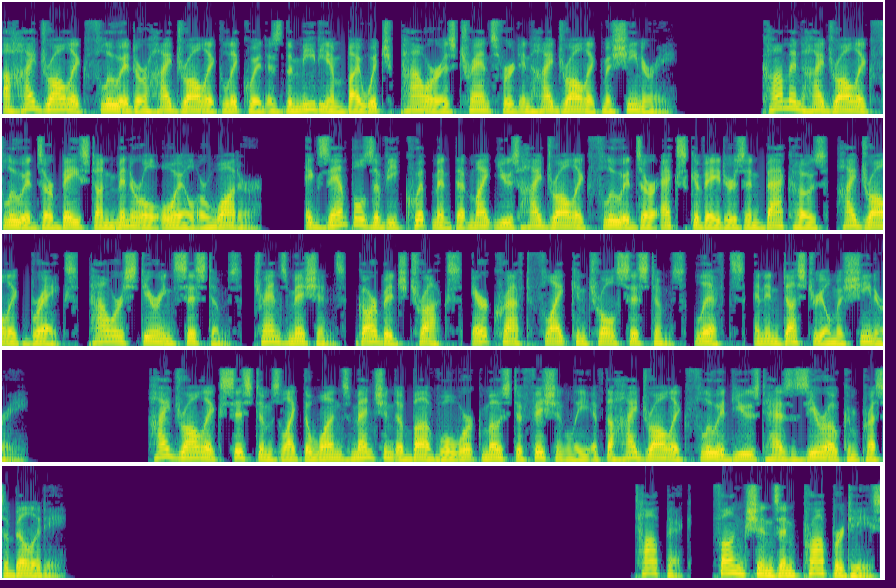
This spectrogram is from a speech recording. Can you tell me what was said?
A hydraulic fluid or hydraulic liquid is the medium by which power is transferred in hydraulic machinery. Common hydraulic fluids are based on mineral oil or water. Examples of equipment that might use hydraulic fluids are excavators and backhoes, hydraulic brakes, power steering systems, transmissions, garbage trucks, aircraft flight control systems, lifts, and industrial machinery. Hydraulic systems like the ones mentioned above will work most efficiently if the hydraulic fluid used has zero compressibility. Functions and properties.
